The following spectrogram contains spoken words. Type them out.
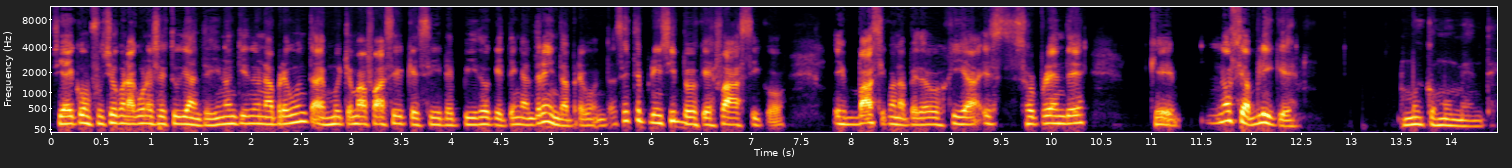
si hay confusión con algunos estudiantes y no entienden una pregunta, es mucho más fácil que si le pido que tengan 30 preguntas. Este principio que es básico, es básico en la pedagogía, es, sorprende que no se aplique muy comúnmente.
